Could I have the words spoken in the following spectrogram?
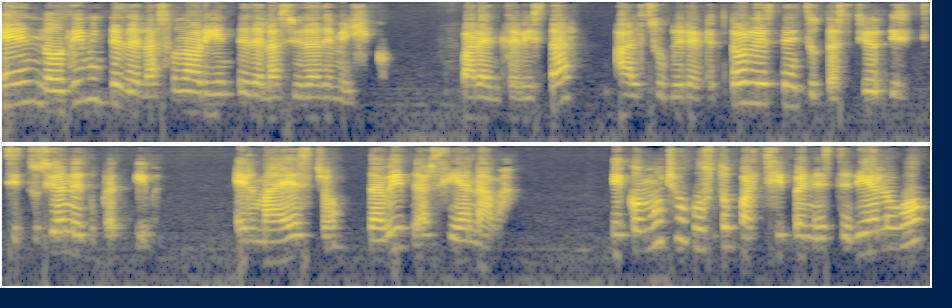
en los límites de la zona oriente de la Ciudad de México, para entrevistar al subdirector de esta institución educativa, el maestro David García Nava, que con mucho gusto participa en este diálogo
